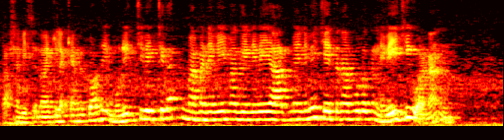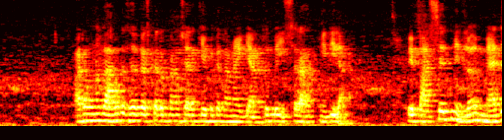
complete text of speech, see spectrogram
ප්‍රශ්න විසඳනවා කියලා කියන්නේ කොහොමද මුලිච්ච වෙච්ච එකත් මම නෙවෙයි මගේ නෙවෙයි ආත්මය නෙවෙයි චේතනාපූර්වක නෙවෙයි කිව්වනම් අර උණ ගහකට සර්කස් කරපන්සාර කියප එක තමයි කියන්නේ තුඹ ඉස්සරහත් මිදිලා. ඒ පස්සෙත් මිදිලා මැද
